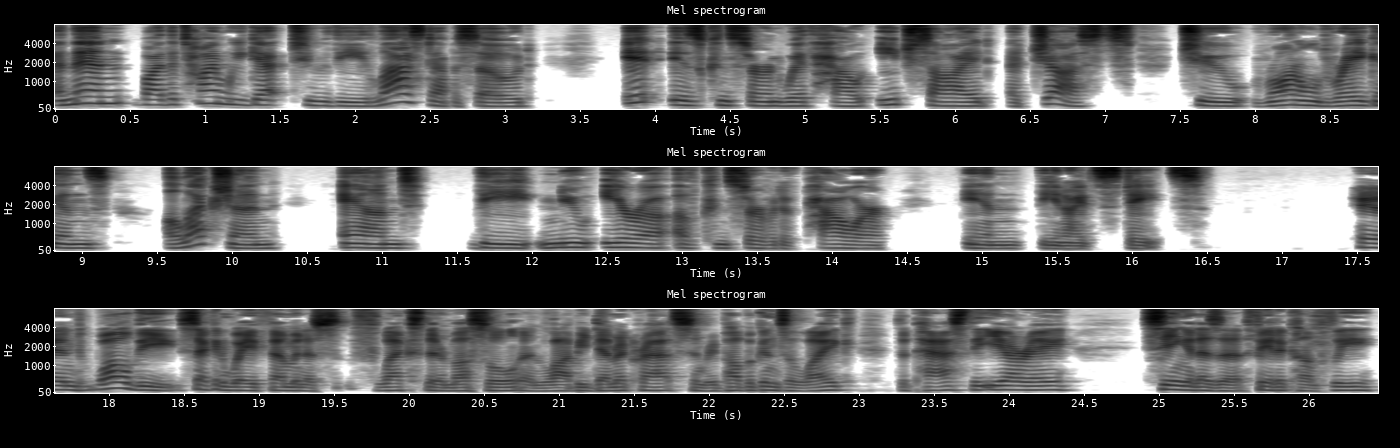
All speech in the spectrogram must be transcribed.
And then by the time we get to the last episode, it is concerned with how each side adjusts to Ronald Reagan's election and the new era of conservative power in the United States. And while the second wave feminists flex their muscle and lobby Democrats and Republicans alike to pass the ERA, seeing it as a fait accompli,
